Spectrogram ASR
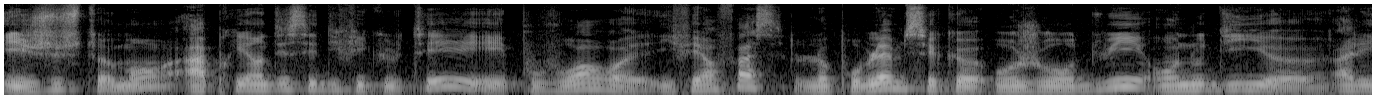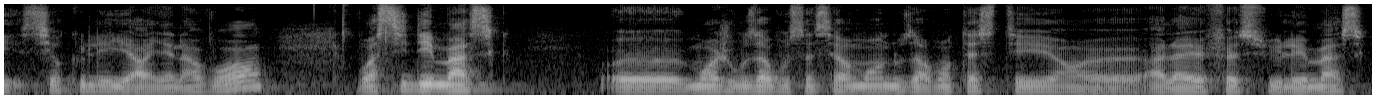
et justement appréhender ces difficultés et pouvoir euh, y faire face. Le problème, c'est qu'aujourd'hui, on nous dit, euh, allez, circuler, il n'y a rien à voir. Voici des masques. Euh, moi, je vous avoue sincèrement, nous avons testé à la FSU les masques.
